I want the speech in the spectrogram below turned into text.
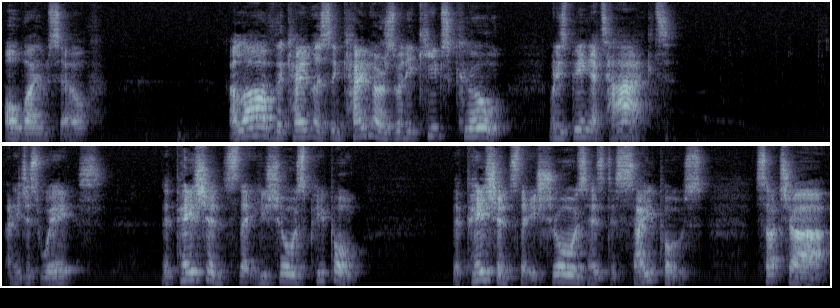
all by himself. I love the countless encounters when he keeps cool, when he's being attacked, and he just waits. The patience that he shows people, the patience that he shows his disciples, such a,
